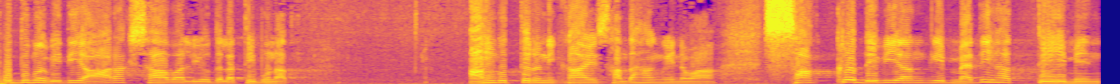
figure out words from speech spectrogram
පුදුම විදිහ ආරක්ෂාවල් යොදලා තිබුණත් අංගුත්තර නිකායේ සඳහන් වෙනවා සක්‍ර දෙවියන්ගේ මැදිහත් වීමෙන්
